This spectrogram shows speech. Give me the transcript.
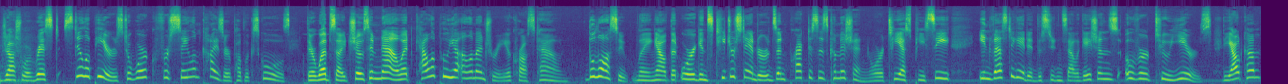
Joshua Rist, still appears to work for Salem Keizer Public Schools. Their website shows him now at Kalapuya Elementary across town. The lawsuit laying out that Oregon's Teacher Standards and Practices Commission, or TSPC, investigated the student's allegations over two years. The outcome?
